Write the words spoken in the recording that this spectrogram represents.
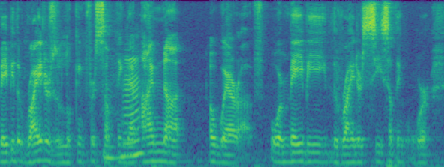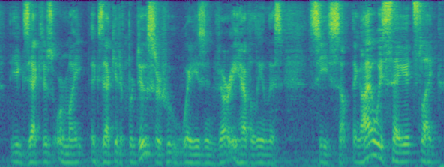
maybe the writers are looking for something Mm-hmm. that I'm not aware of, or maybe the writers see something, or the executives, or my executive producer, who weighs in very heavily in this, sees something. I always say it's like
